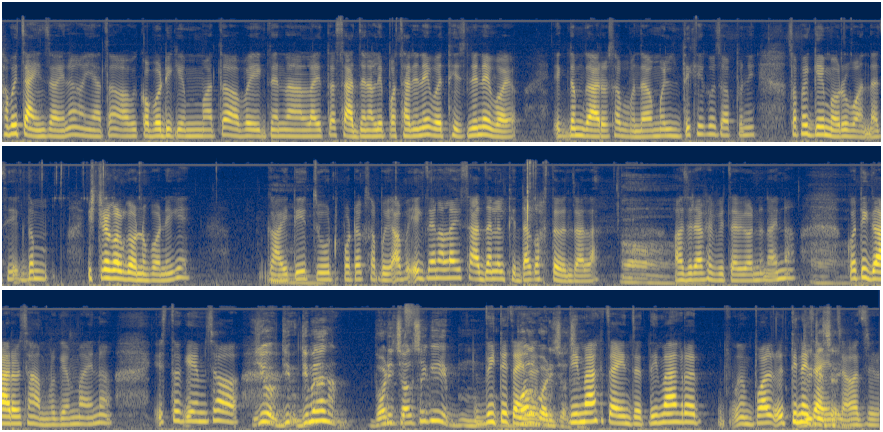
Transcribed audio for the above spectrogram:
सबै चाहिन्छ होइन। यहाँ त अब कबड्डी गेममा त अब एकजनालाई त सातजनाले पछाडि नै भयो थिच्ने नै भयो। एकदम गाह्रो सबभन्दा मैले देखेको जब पनि सबै गेमहरू भन्दा चाहिँ एकदम स्ट्रगल गर्नुपर्ने कि? घाइते चोट पटक सबै। अब एकजनालाई सातजनाले थिच्दा कस्तो हुन्छ होला। हजुर आफै विचार गर्नु न होइन? कति गाह्रो छ हाम्रो गेममा होइन? यस्तो गेम छ। दिमाग बढी चल्छ कि दुइटै चाहिन्छ। दिमाग चाहिन्छ। दिमाग र बल उति नै चाहिन्छ। हजुर।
